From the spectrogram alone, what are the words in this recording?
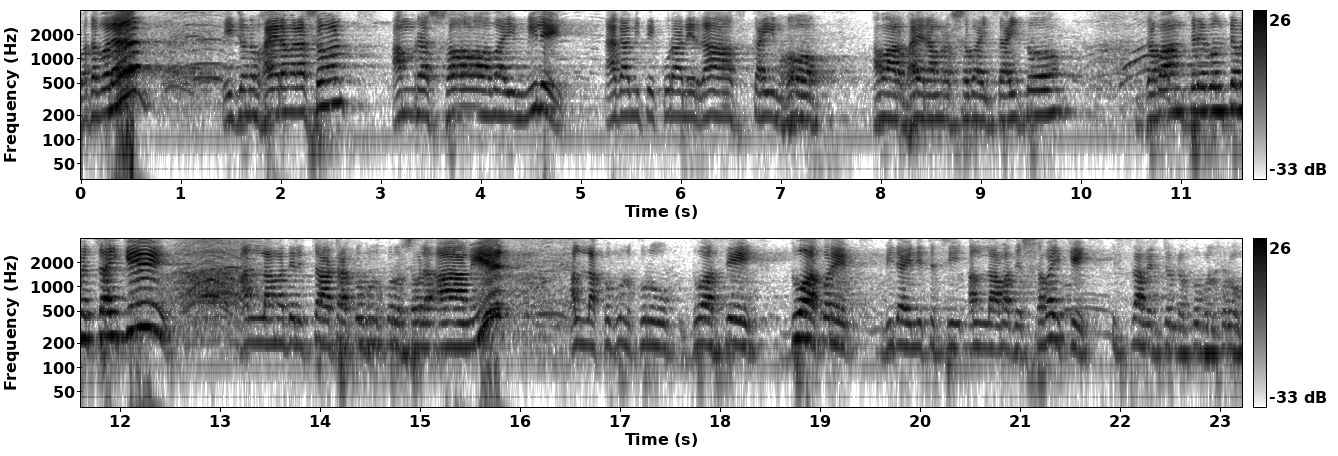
কথা বলেন? এই জন্য ভাইয়ের আমার আসুন, আমরা সবাই মিলে আগামীতে কোরআনের রাস কাইম হোক। আমার ভাইয়ের, আমরা সবাই চাই তো? জবান ছেড়ে বলতে হবে, চাই কি? আল্লাহ আমাদের চাটা কবুল করো সকলে আমির আল্লাহ কবুল করুক, দোয়া সে দোয়া করে বিদায় নিতেছি। আল্লাহ আমাদের সবাইকে ইসলামের জন্য কবুল করুক।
